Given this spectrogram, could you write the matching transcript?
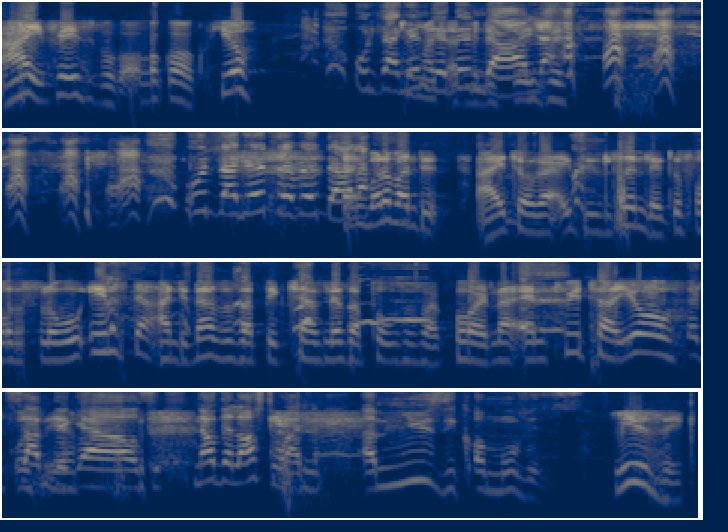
Hi, Facebook. Okokoko. Yo. Too much administration. Ndiyabona abantu hayi jonga ndisendleqe for the flow insta andinazo za pictures neza posts zakhona and twitter yo That's something else. Now the last one, uh, music or movies. music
